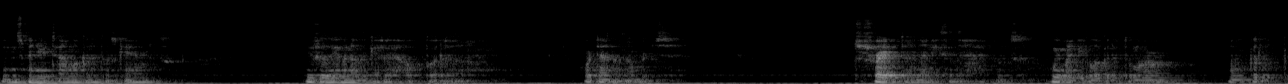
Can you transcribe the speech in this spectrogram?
You can spend your time looking at those cameras. Usually, we have another guy to help, but uh, we're down on numbers. Just write it down anything that happens. We might need to look at it tomorrow. Uh, good luck.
